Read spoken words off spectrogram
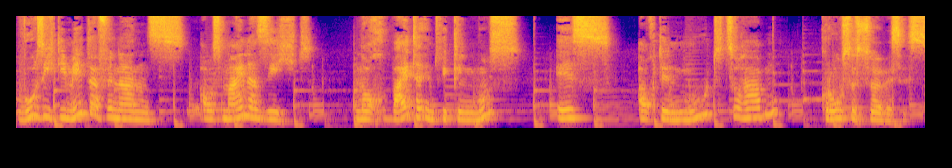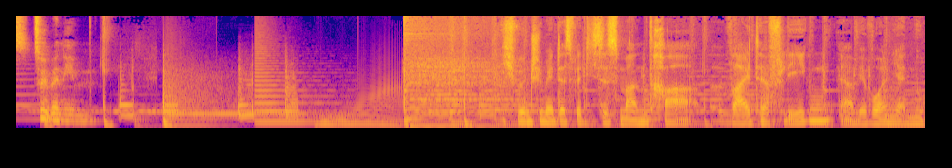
Wo sich die Metafinanz aus meiner Sicht noch weiterentwickeln muss, ist auch den Mut zu haben, große Services zu übernehmen. Ich wünsche mir, dass wir dieses Mantra weiter pflegen. Ja, wir wollen ja nur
